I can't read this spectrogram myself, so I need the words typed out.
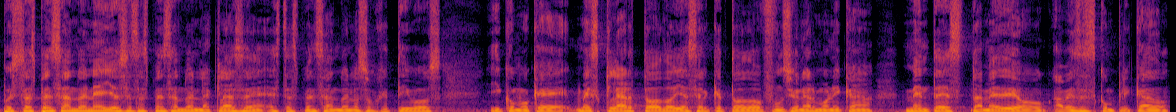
pues estás pensando en ellos, estás pensando en la clase, estás pensando en los objetivos y como que mezclar todo y hacer que todo funcione armónicamente está medio, a veces complicado.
